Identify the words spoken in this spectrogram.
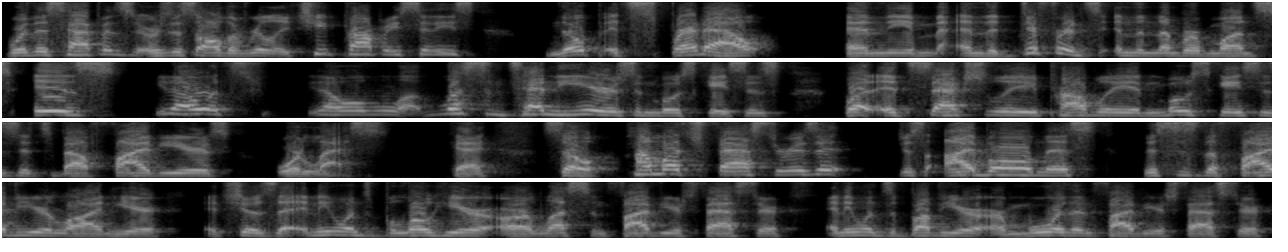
where this happens, or is this all the really cheap property cities? Nope, it's spread out. And the and the difference in the number of months is, you know, it's you know less than 10 years in most cases, but it's actually probably in most cases it's about five years or less. Okay. So how much faster is it? Just eyeballing this. This is the five year line here. It shows that anyone's below here are less than five years faster. Anyone's above here are more than five years faster.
